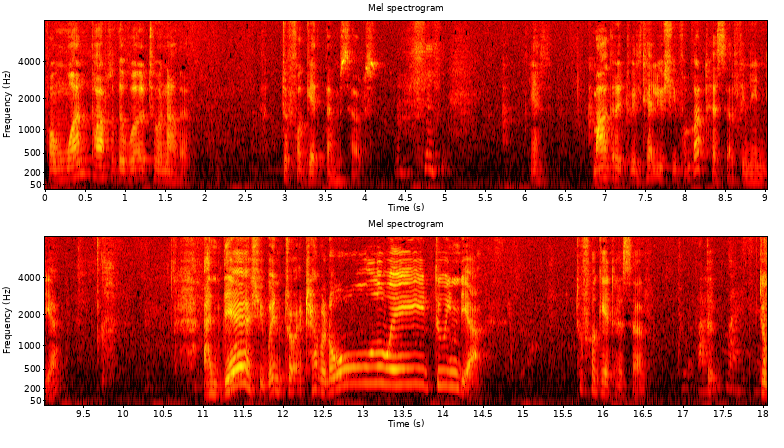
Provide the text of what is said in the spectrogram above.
from one part of the world to another to forget themselves. yes. Margaret will tell you she forgot herself in India and there she went tra- traveled all the way to India to forget herself. To to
